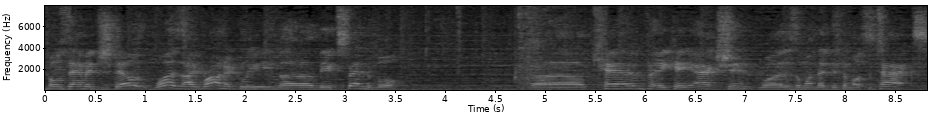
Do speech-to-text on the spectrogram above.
Most damage dealt was ironically the the expendable. Uh, Kev, aka Action, was the one that did the most attacks,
